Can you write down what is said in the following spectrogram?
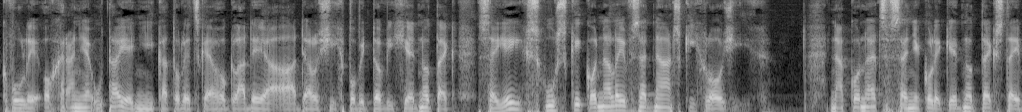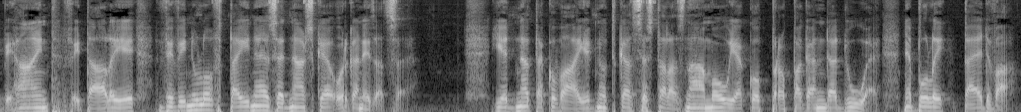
Kvůli ochraně utajení katolického gladia a dalších pobytových jednotek se jejich schůzky konaly v zednářských ložích. Nakonec se několik jednotek Stay Behind v Itálii vyvinulo v tajné zednářské organizace. Jedna taková jednotka se stala známou jako Propaganda Due, neboli P2 –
